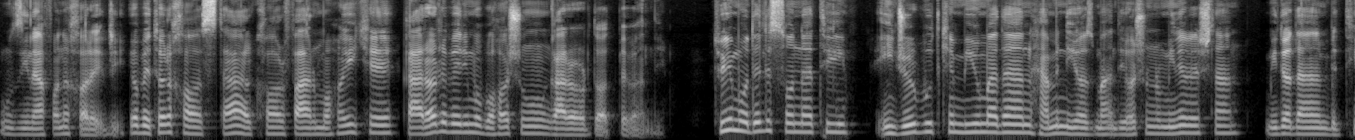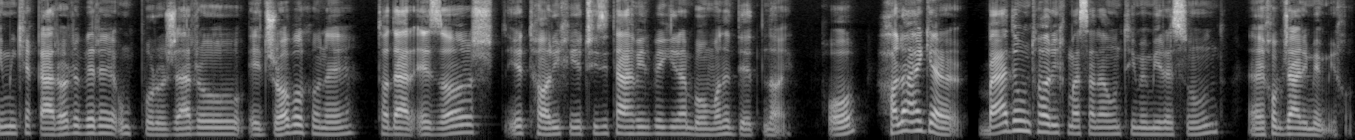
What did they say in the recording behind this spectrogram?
اون زینفان خارجی. یا به طور خاصتر کارفرماهایی که قرار بریم و باهاشون قرارداد ببندیم. توی مدل سنتی اینجور بود که میومدن همه نیازمندی هاشون رو مینوشتن می‌دادن به تیمی که قرار بره اون پروژه رو اجرا بکنه تا در ازاش یه تاریخ یه چیزی تحویل بگیرن به عنوان ددلاین خب؟ حالا اگر بعد اون تاریخ مثلا اون تیم میرسوند خب جریمه می‌خورد.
